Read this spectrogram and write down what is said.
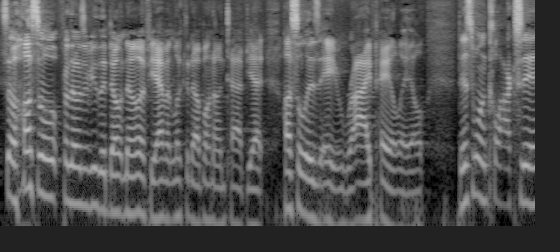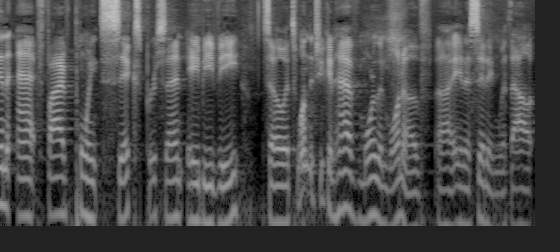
So Hustle, for those of you that don't know, if you haven't looked it up on Untappd yet, Hustle is a rye pale ale. This one clocks in at 5.6% ABV, so it's one that you can have more than one of uh, in a sitting without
